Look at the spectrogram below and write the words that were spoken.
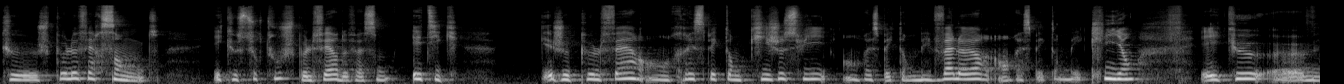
que je peux le faire sans honte, et que surtout je peux le faire de façon éthique. Je peux le faire en respectant qui je suis, en respectant mes valeurs, en respectant mes clients, et que euh,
